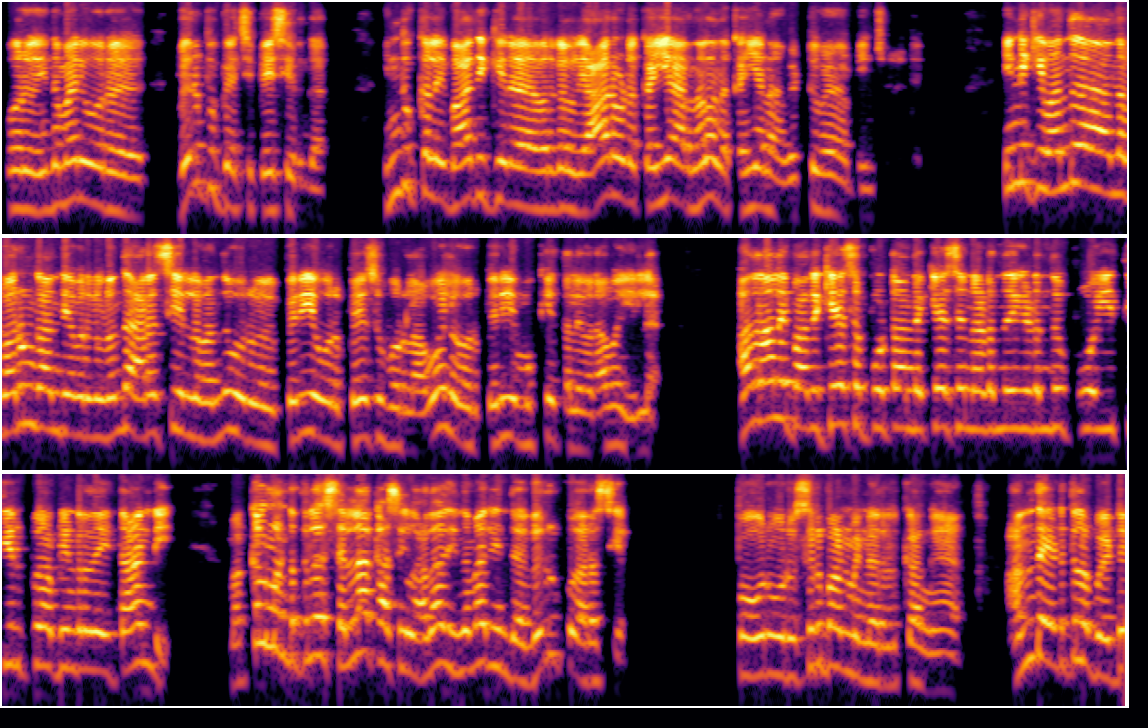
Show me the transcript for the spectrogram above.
ஒரு இந்த மாதிரி ஒரு வெறுப்பு பேச்சு பேசியிருந்தார். இந்துக்களை பாதிக்கிறவர்கள் யாரோட கையா இருந்தாலும் அந்த கையை நான் வெட்டுவேன் அப்படின்னு சொல்லி. இன்னைக்கு வந்து அந்த வருண் காந்தி அவர்கள் வந்து அரசியல்ல வந்து ஒரு பெரிய ஒரு பேசு பொருளாவோ இல்ல ஒரு பெரிய முக்கிய தலைவராவோ இல்ல. அதனால இப்ப அது கேஸை போட்டு அந்த கேஸ் நடந்து கிடந்து போய் தீர்ப்பு அப்படின்றதை தாண்டி மக்கள் மன்றத்துல செல்லா காசுகள் அதாவது இந்த மாதிரி இந்த வெறுப்பு அரசியல். இப்போ ஒரு ஒரு சிறுபான்மையினர் இருக்காங்க. அந்த இடத்துல போயிட்டு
